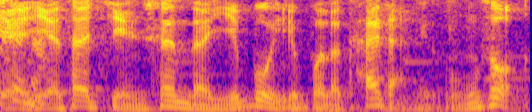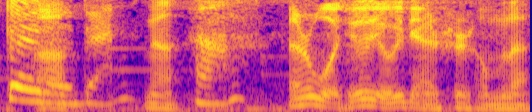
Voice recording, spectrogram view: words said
也也在谨慎的一步一步的开展这个工作。啊对对对那啊但是我觉得有一点是什么呢？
